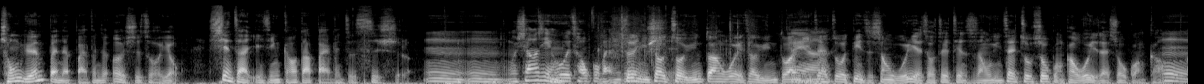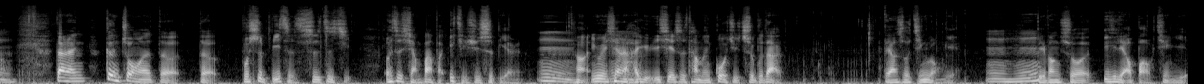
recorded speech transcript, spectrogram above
从原本的百分之二十左右。现在已经高达百分之四十了。嗯嗯，我相信也会超过百分之四十。所以你在做云端，我也在云端；你在做电子商务，我也做这个电子商务；你在做收广告，我也在收广告。嗯，当然更重要的的不是彼此吃自己，而是想办法一起去吃别人。嗯，啊，因为现在还有一些是他们过去吃不到，比方说金融业。嗯哼，比方说医疗保健业，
